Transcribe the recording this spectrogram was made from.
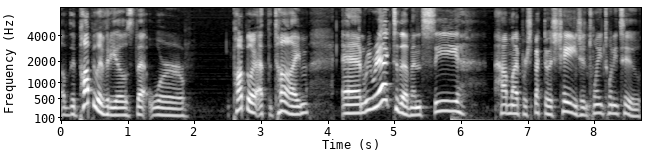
of the popular videos that were popular at the time and re-react to them and see how my perspective has changed in 2022.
